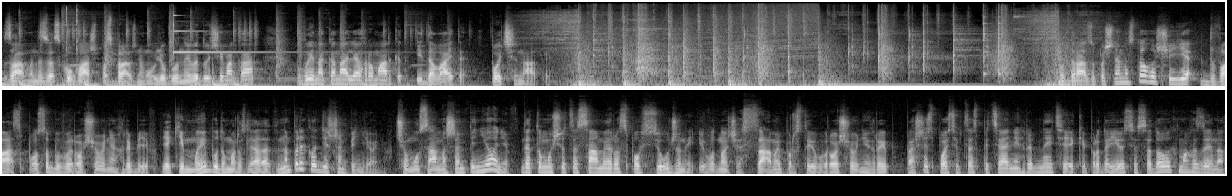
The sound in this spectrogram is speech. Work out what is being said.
З вами на зв'язку ваш по-справжньому улюблений ведучий Макар. Ви на каналі Агромаркет, і давайте починати. Одразу почнемо з того, що є два способи вирощування грибів, які ми будемо розглядати на прикладі шампіньйонів. Чому саме шампіньйонів? Не тому, що це самий розповсюджений і водночас самий простий у вирощуванні гриб. Перший спосіб це спеціальні грибниці, які продаються в садових магазинах.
